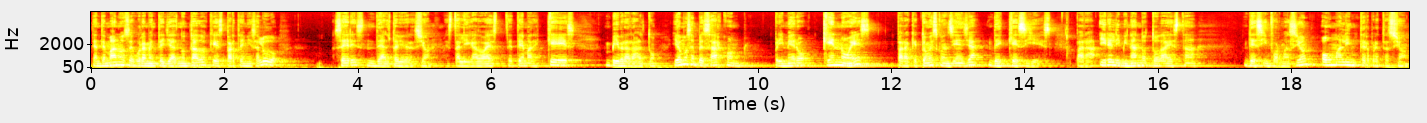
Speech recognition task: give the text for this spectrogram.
De antemano seguramente ya has notado que es parte de mi saludo. Seres de alta vibración. Está ligado a este tema de qué es vibrar alto. Y vamos a empezar con primero qué no es para que tomes conciencia de qué sí es. Para ir eliminando toda esta desinformación o malinterpretación.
